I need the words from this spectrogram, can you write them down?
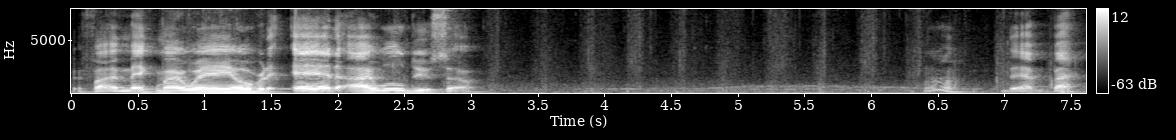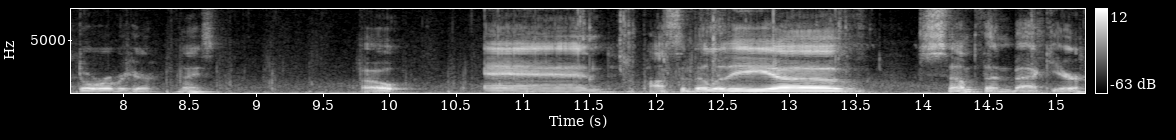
If I make my way over to Ed, I will do so. Oh, they have a back door over here. Nice. Oh. And possibility of something back here.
